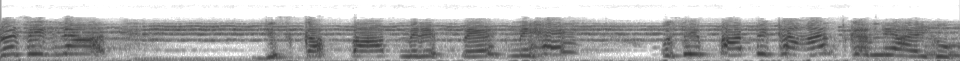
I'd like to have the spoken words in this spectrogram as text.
रसिकनाथ जिसका पाप मेरे पेट में है उसी पापी का अंत करने आई हूँ।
